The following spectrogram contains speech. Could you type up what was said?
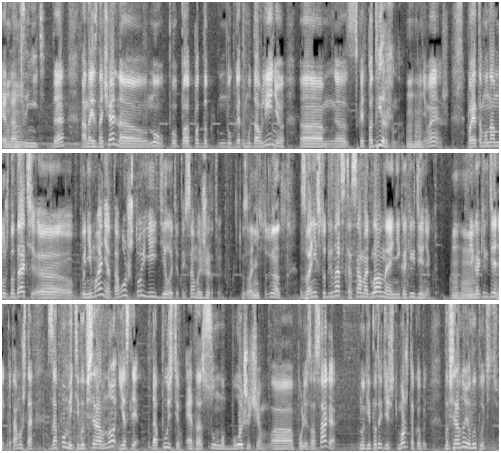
это Мгм. оценить, да. Она изначально, э, ну, по, по- под- ну, к этому давлению, э, э, сказать, подвержена, Мгм. понимаешь? Поэтому нам нужно дать э, понимание того, что ей делать, этой самой жертве. Звонить 112. Звонить 112, а самое главное, никаких денег. Мгм. Никаких денег, потому что запомните, вы все равно, если, допустим, эта сумма больше, чем э, полис ОСАГО, ну, гипотетически может такое быть, вы все равно ее выплатите.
